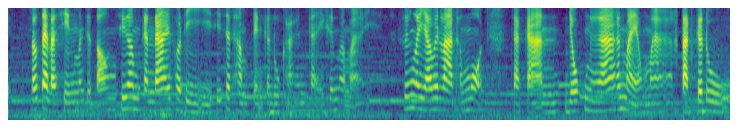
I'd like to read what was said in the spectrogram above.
กๆๆ แล้วแต่ละชิ้นมันจะต้องเชื่อมกันได้พอดีที่จะทำเป็นกระดูกขากรรไกรขึ้นมาใหม่ ซึ่งระยะเวลาทั้งหมดจากการยกเนื้ออันใหม่ออกมา ตัดกระดูก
